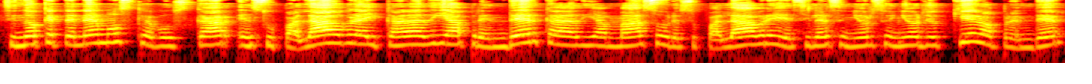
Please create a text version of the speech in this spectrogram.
sino que tenemos que buscar en su palabra y cada día aprender cada día más sobre su palabra y decirle al Señor, Señor, yo quiero aprender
